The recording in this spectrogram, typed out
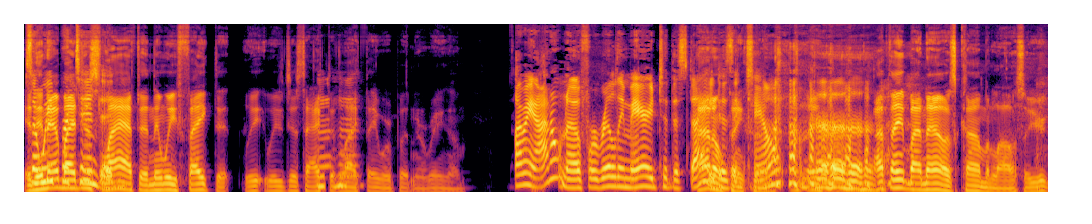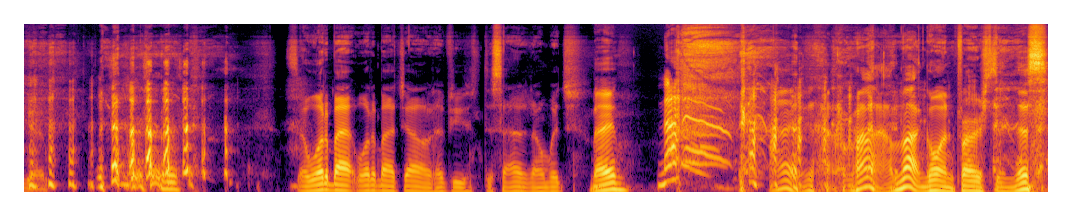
And So then we everybody just pretended. laughed, and then we faked it. We we just acted Mhm. like they were putting a ring on. I mean, I don't know if we're really married to this day. I don't Does think it so. count? I think, I think by now it's common law, so you're good. so what about what about y'all? Have you decided on which? Babe, No. hey, I'm, not, going first in this.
